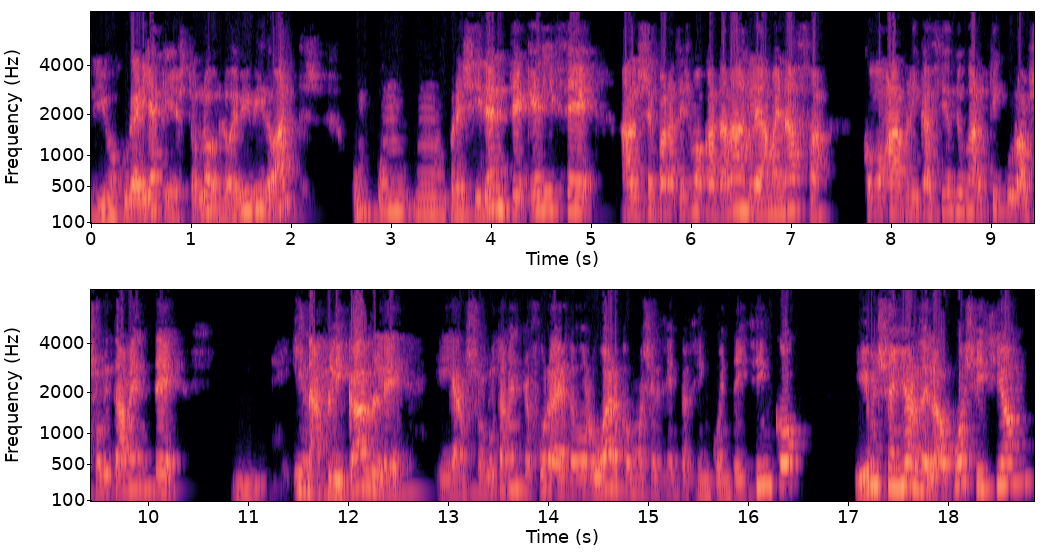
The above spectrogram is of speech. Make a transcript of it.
yo juraría que esto lo, lo he vivido antes. Un, un, presidente que dice al separatismo catalán, le amenaza con la aplicación de un artículo absolutamente inaplicable y absolutamente fuera de todo lugar, como es el 155, y un señor de la oposición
